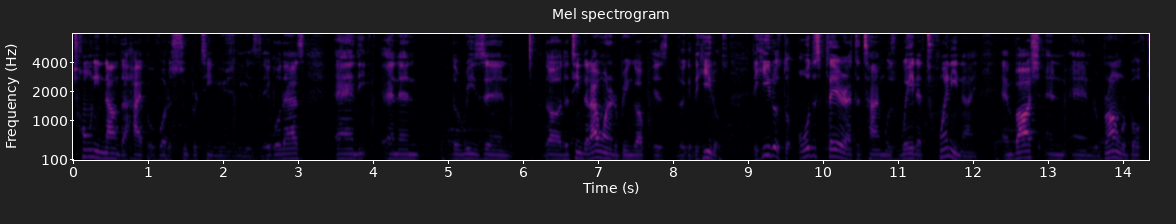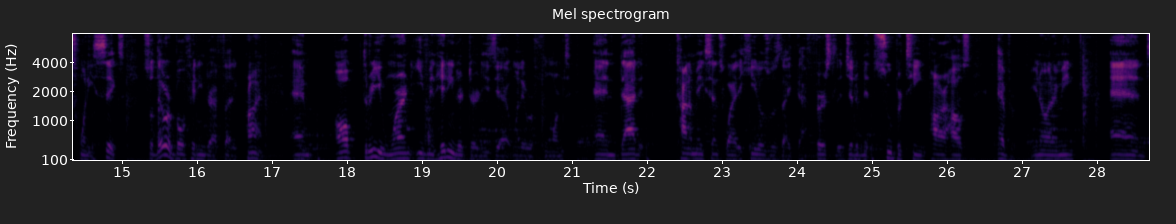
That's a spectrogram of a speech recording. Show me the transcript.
toning down the hype of what a super team usually is labeled as. And the, and then the reason the the team that I wanted to bring up is look at the Heatles. The Heatles, the oldest player at the time was Wade at 29, and Bosh and and LeBron were both 26, so they were both hitting their athletic prime, and all three weren't even hitting their 30s yet when they were formed, and that kind of makes sense why the Heatles was like that first legitimate super team powerhouse ever. You know what I mean? And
